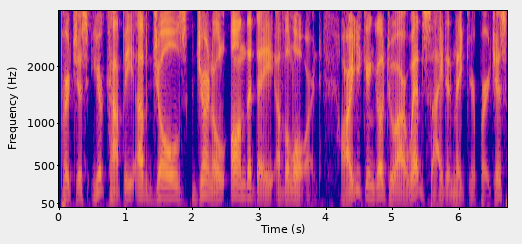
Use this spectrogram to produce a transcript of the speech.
purchase your copy of Joel's Journal on the Day of the Lord. Or you can go to our website and make your purchase.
